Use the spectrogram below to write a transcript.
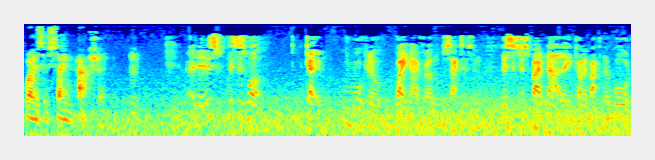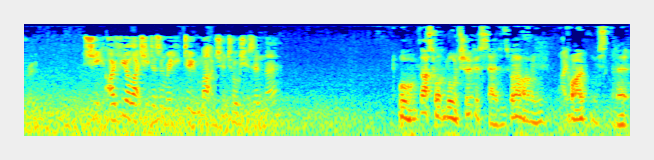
where's the same passion? Hmm. Uh, this, this is what get walking away now from sexism. This is just about Natalie coming back in the boardroom. She, I feel like she doesn't really do much until she's in there. Well, that's what Lord Sugar said as well. I mean, I- quite openly said it.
